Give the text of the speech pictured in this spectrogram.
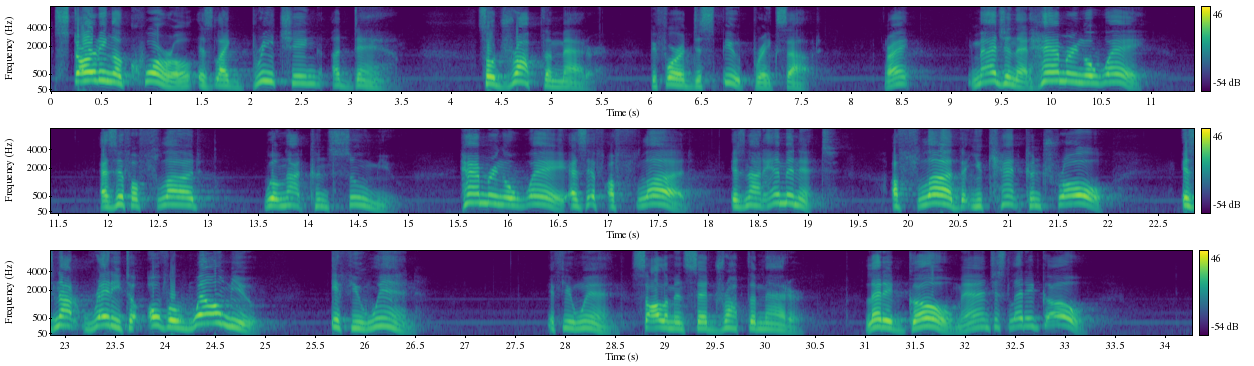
Starting a quarrel is like breaching a dam. So drop the matter before a dispute breaks out, right? Imagine that hammering away as if a flood will not consume you, hammering away as if a flood is not imminent, a flood that you can't control is not ready to overwhelm you if you win if you win. Solomon said, drop the matter. Let it go, man. Just let it go.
